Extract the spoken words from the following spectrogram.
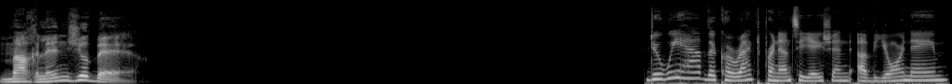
Marlène Jobert. Do we have the correct pronunciation of your name?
